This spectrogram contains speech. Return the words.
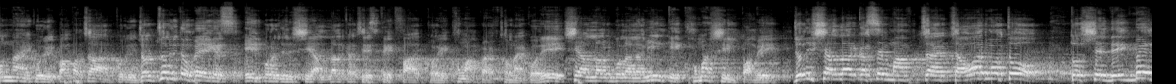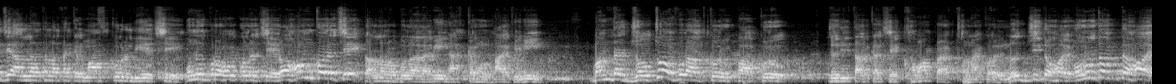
অন্যায় করে, পাপাচার করে, জর্জরিত হয়ে গেছে, এরপরে যদি সে আল্লাহর কাছে ইস্তেগফার করে, ক্ষমা প্রার্থনা করে, সে আল্লাহ রাব্বুল আলামিনকে ক্ষমাশীল পাবে। যদি সে আল্লাহর কাছে মাপ চায়, চাওয়ার মতো তো সে দেখবে যে আল্লাহ তালা তাকে মাফ করে দিয়েছে, অনুগ্রহ করেছে, রহম করেছে। আল্লাহ রাব্বুল আলামিন আহকামুল হাকিমিন, বান্দা যত অপরাধ করুক, পাপ করুক, যদি তার কাছে ক্ষমা প্রার্থনা করে, লজ্জিত হয়, অনুতপ্ত হয়,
